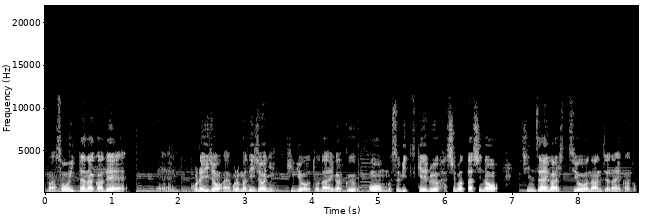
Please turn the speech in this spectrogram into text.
まあ、そういった中で、えーこれ以上、これまで以上に企業と大学を結びつける橋渡しの人材が必要なんじゃないかと、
